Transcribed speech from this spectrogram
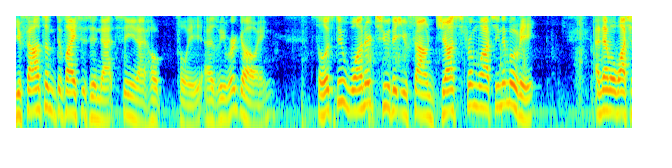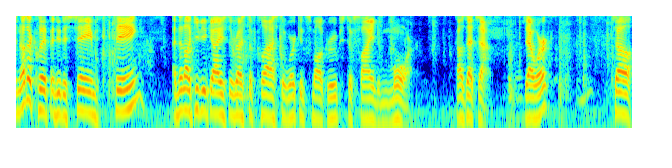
You found some devices in that scene, I hopefully, as we were going. So let's do one or two that you found just from watching the movie. And then we'll watch another clip and do the same thing. And then I'll give you guys the rest of class to work in small groups to find more. How's that sound? Does that work? So,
